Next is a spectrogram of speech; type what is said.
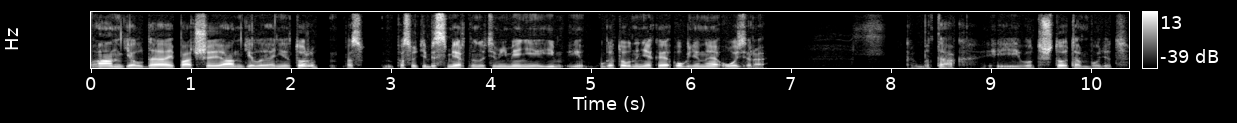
ангел, да, и падшие ангелы, они тоже, по, по сути, бессмертны, но тем не менее им, им уготовано некое огненное озеро. Как бы так. И вот что там будет?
